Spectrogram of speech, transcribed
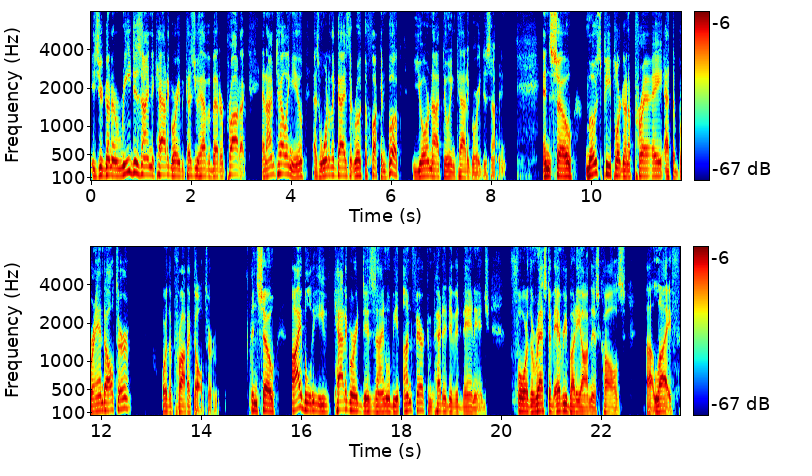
is you're going to redesign the category because you have a better product. And I'm telling you, as one of the guys that wrote the fucking book, you're not doing category design. And so most people are going to pray at the brand altar or the product altar. And so I believe category design will be an unfair competitive advantage for the rest of everybody on this call's uh, life.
